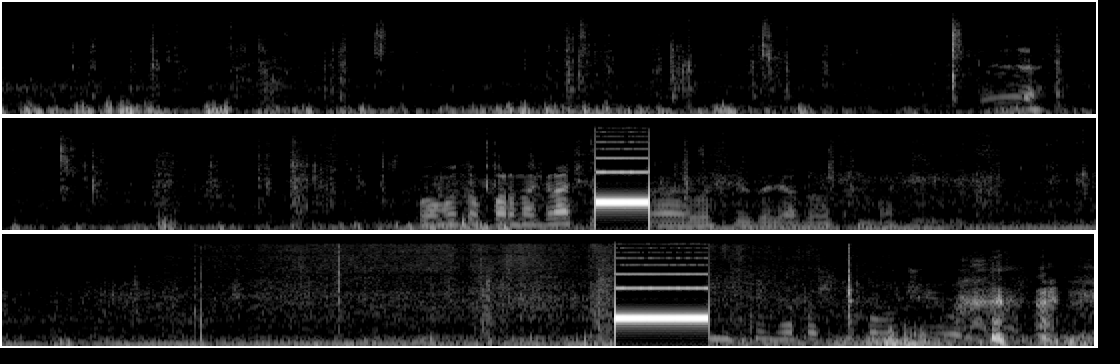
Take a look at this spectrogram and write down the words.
Э. По-моему, это порнография. Надо Вообще завязывать почти получилось.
